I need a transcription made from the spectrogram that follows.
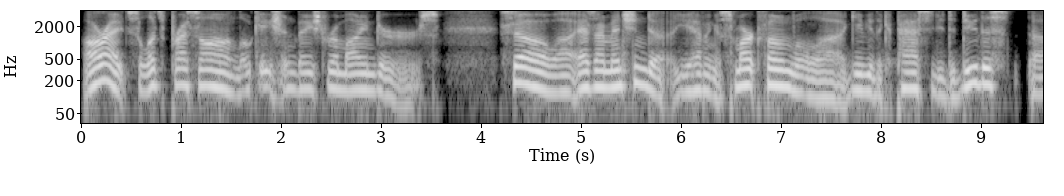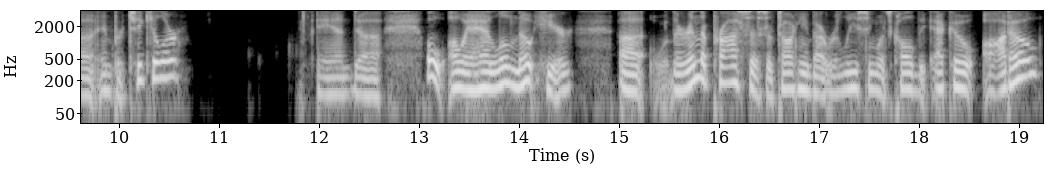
All right. So let's press on location based reminders. So, uh, as I mentioned, uh, you having a smartphone will uh, give you the capacity to do this uh, in particular. And uh, oh, oh, I had a little note here. Uh, they're in the process of talking about releasing what's called the Echo Auto,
